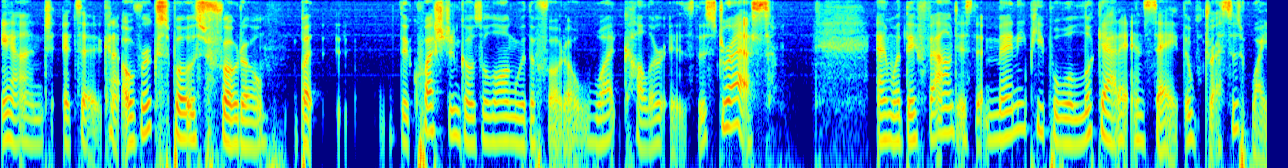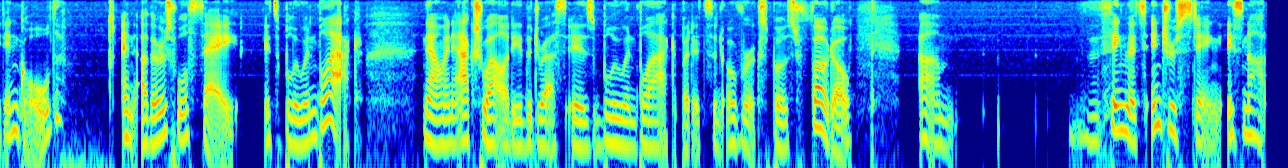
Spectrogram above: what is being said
and it's a kind of overexposed photo. The question goes along with the photo: What color is this dress? And what they found is that many people will look at it and say the dress is white and gold, and others will say it's blue and black. Now, in actuality, the dress is blue and black, but it's an overexposed photo. Um, the thing that's interesting is not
